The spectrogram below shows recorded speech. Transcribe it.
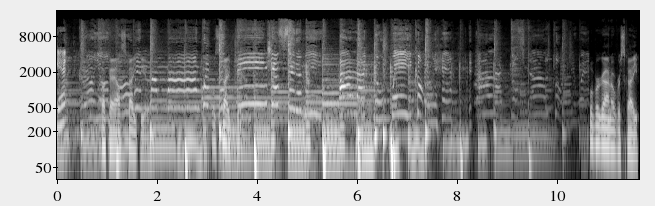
like it. Okay, I'll Skype you. We'll Skype Jan. We'll bring her on over Skype.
